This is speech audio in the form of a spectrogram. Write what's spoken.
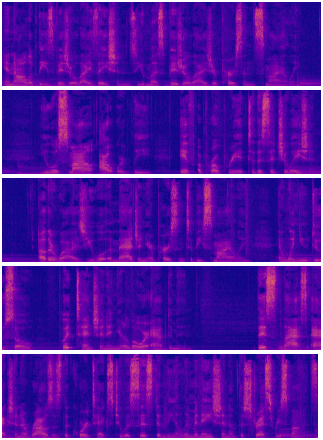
In all of these visualizations, you must visualize your person smiling. You will smile outwardly if appropriate to the situation. Otherwise, you will imagine your person to be smiling, and when you do so, put tension in your lower abdomen. This last action arouses the cortex to assist in the elimination of the stress response.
